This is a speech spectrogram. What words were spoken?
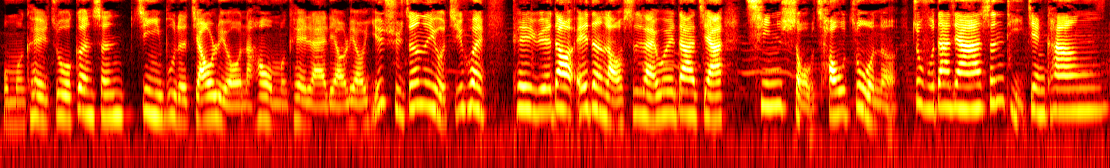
我们可以做更深进一步的交流，然后我们可以来聊聊。也许真的有机会可以约到 Eden 老师来为大家亲手操作呢。祝福大家身体健康。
